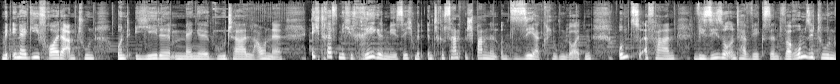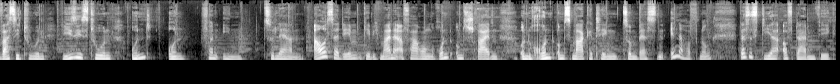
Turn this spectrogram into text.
mit Energie, Freude am Tun und jede Menge guter Laune. Ich treffe mich regelmäßig mit interessanten, spannenden und sehr klugen Leuten, um zu erfahren, wie sie so unterwegs sind, warum sie tun, was sie tun, wie sie es tun und, und von ihnen zu lernen. Außerdem gebe ich meine Erfahrungen rund ums Schreiben und rund ums Marketing zum Besten in der Hoffnung, dass es dir auf deinem Weg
